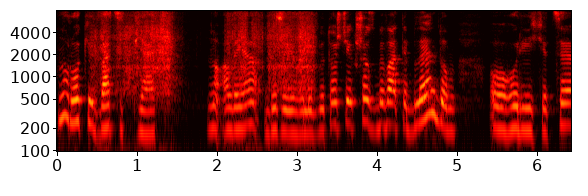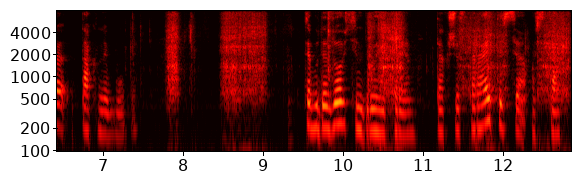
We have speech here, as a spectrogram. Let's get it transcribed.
ну, років 25. Ну, але я дуже його люблю. Тож, якщо збивати блендом горіхи, це так не буде. Це буде зовсім другий крем. Так що старайтеся ось так.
